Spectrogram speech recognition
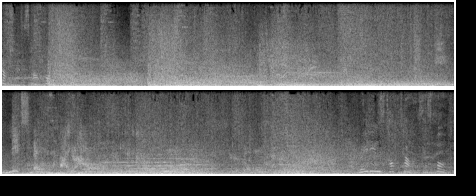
Radiant structures are. Radiant's top tower has fallen.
